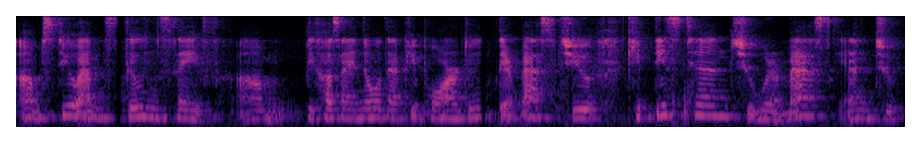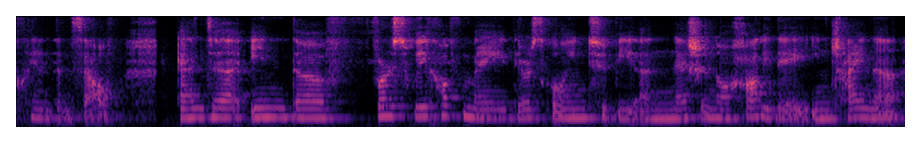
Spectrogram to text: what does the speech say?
um, still I'm feeling safe um, because I know that people are doing their best to keep distance, to wear masks, and to clean themselves. And uh, in the first week of May, there's going to be a national holiday in China,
